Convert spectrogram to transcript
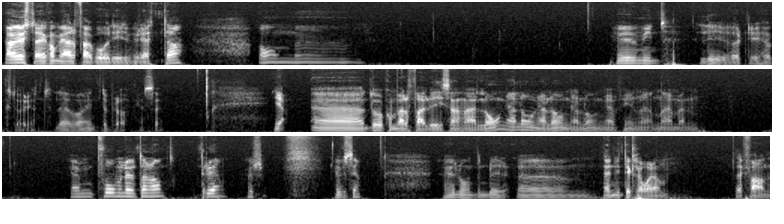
ja just det, jag kommer i alla fall gå dit och berätta om uh, hur mitt liv varit i högstadiet. Det var inte bra kan jag säga. Ja, uh, då kommer jag i alla fall visa den här långa, långa, långa, långa filmen. Nej men um, två minuter eller något. Tre kanske. Vi får se hur lång den blir. Um, den är inte klar än. Det är fan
